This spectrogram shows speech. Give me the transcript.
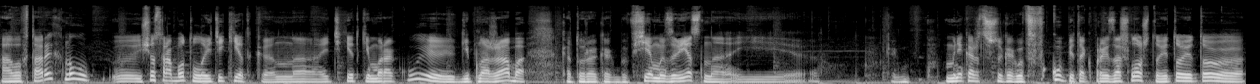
А во-вторых, ну, Э, еще сработала этикетка. На этикетке маракуи гипножаба, которая как бы всем известна и как бы, мне кажется, что как бы в купе так произошло, что и то, и то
